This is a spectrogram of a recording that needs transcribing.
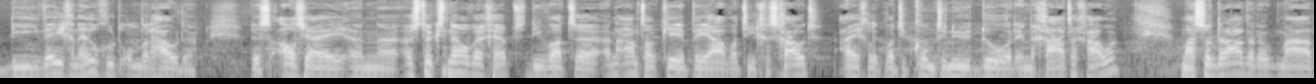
die wegen heel goed onderhouden. Dus als jij een, een stuk snelweg hebt, die wordt een aantal keer per jaar wordt die geschouwd. Eigenlijk wordt die continu door in de gaten gehouden. Maar zodra er ook maar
